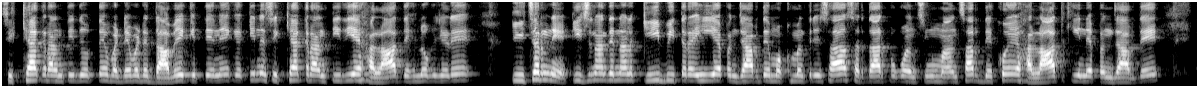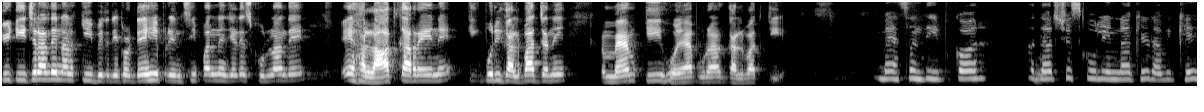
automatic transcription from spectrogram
ਸਿੱਖਿਆ ਕ੍ਰਾਂਤੀ ਦੇ ਉੱਤੇ ਵੱਡੇ ਵੱਡੇ ਦਾਅਵੇ ਕੀਤੇ ਨੇ ਕਿ ਕਿਨੇ ਸਿੱਖਿਆ ਕ੍ਰਾਂਤੀ ਦੀ ਇਹ ਹਾਲਾਤ ਦੇਖ ਲਓ ਕਿ ਜਿਹੜੇ ਟੀਚਰ ਨੇ ਟੀਚਰਾਂ ਦੇ ਨਾਲ ਕੀ ਬੀਤ ਰਹੀ ਹੈ ਪੰਜਾਬ ਦੇ ਮੁੱਖ ਮੰਤਰੀ ਸਾਹਿਬ ਸਰਦਾਰ ਭਗਵੰਤ ਸਿੰਘ ਮਾਨ ਸਾਹਿਬ ਦੇਖੋ ਇਹ ਹਾਲਾਤ ਕੀ ਨੇ ਪੰਜਾਬ ਦੇ ਕਿ ਟੀਚਰਾਂ ਦੇ ਨਾਲ ਕੀ ਬੀਤ ਰਹੀ ਤੁਹਾਡੇ ਹੀ ਪ੍ਰਿੰਸੀਪਲ ਨੇ ਜਿਹੜੇ ਸਕੂਲਾਂ ਦੇ ਇਹ ਹਾਲਾਤ ਕਰ ਰਹੇ ਨੇ ਕਿ ਪੂਰੀ ਗੱਲਬਾਤ ਜਾਣੀ? ਮੈਮ ਕੀ ਹੋਇਆ ਪੂਰਾ? ਗੱਲਬਾਤ ਕੀ ਹੈ? ਮੈਂ ਸੰਦੀਪ ਕੌਰ ਆਦਰਸ਼ ਸਕੂਲ ਇੰਨਾ ਖੇੜਾ ਵਿਖੇ।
